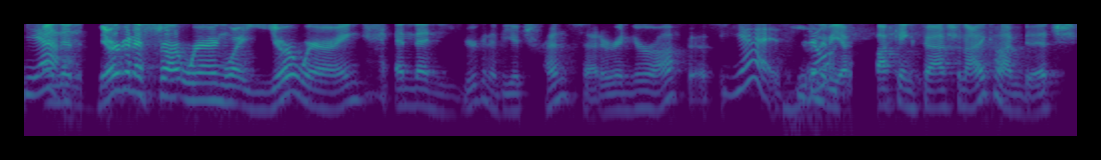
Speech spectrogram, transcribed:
yeah. And then they're going to start wearing what you're wearing. And then you're going to be a trendsetter in your office. Yes. You're going to be a fucking fashion icon, bitch.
